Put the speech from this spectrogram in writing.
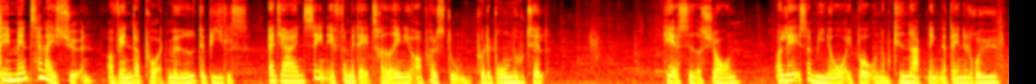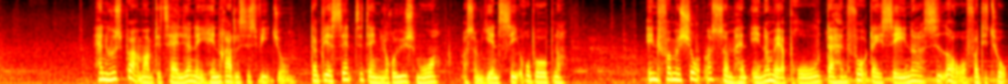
Det er mens han er i Syrien og venter på at møde The Beatles, at jeg en sen eftermiddag træder ind i opholdsstuen på det brune hotel. Her sidder Sean og læser mine ord i bogen om kidnapningen af Daniel Ryge. Han udspørger mig om detaljerne i henrettelsesvideoen, der bliver sendt til Daniel Ryges mor, og som Jens Serup åbner. Informationer, som han ender med at bruge, da han få dage senere sidder over for de to.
